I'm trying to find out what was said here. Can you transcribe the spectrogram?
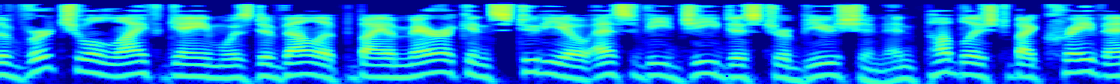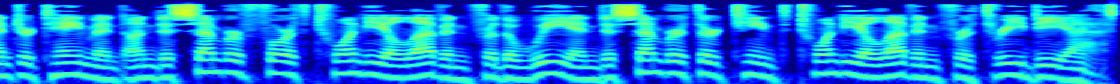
The Virtual Life game was developed by American studio SVG Distribution and published by Crave Entertainment on December 4, 2011 for the Wii and December 13, 2011 for 3DS.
